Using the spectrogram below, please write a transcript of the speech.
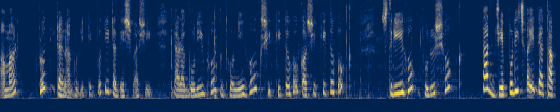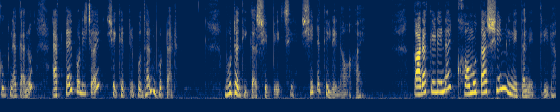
আমার প্রতিটা নাগরিকের প্রতিটা দেশবাসী তারা গরিব হোক ধনী হোক শিক্ষিত হোক অশিক্ষিত হোক স্ত্রী হোক পুরুষ হোক তার যে পরিচয় যা থাকুক না কেন একটাই পরিচয় সেক্ষেত্রে প্রধান ভোটার। ভোটাধিকার সে পেয়েছে, সেটা কেড়ে নেওয়া হয়। কারা কেড়ে নেয়? ক্ষমতাসীন নেতা নেত্রীরা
